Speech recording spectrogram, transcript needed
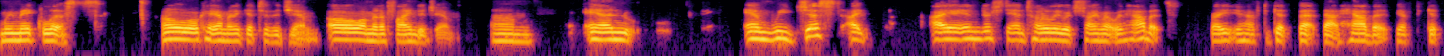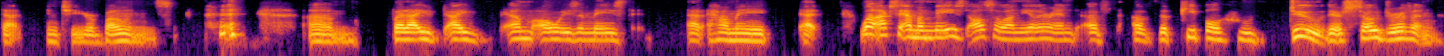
We make lists. Oh okay i'm going to get to the gym. Oh i'm going to find a gym. Um, and and we just i i understand totally what you're talking about with habits right? You have to get that that habit. You have to get that into your bones um, but i i am always amazed at how many at well actually i'm amazed also on the other end of of the people who do. They're so driven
